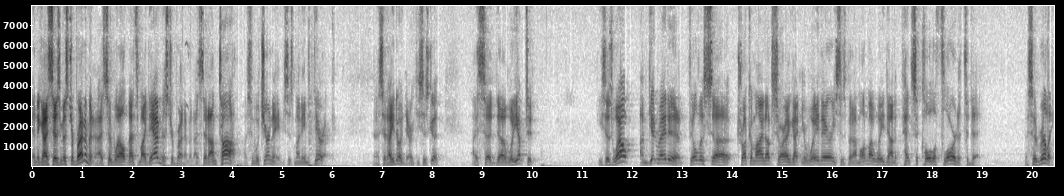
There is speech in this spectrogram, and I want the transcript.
And the guy says, Mr. Brennaman. And I said, Well, that's my dad, Mr. Brennaman. I said, I'm Thom. I said, What's your name? He says, My name's Derek. And I said, How you doing, Derek? He says, Good. I said, uh, What are you up to? He says, Well, I'm getting ready to fill this uh, truck of mine up. Sorry I got in your way there. He says, But I'm on my way down to Pensacola, Florida today. I said, Really?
